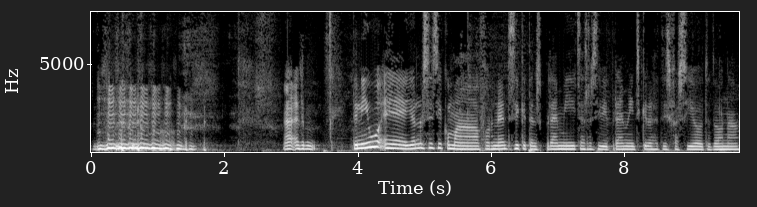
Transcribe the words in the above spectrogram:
Teniu, eh, jo no sé si com a fornet sí que tens prèmits, has recibit prèmits, quina satisfacció te dona.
